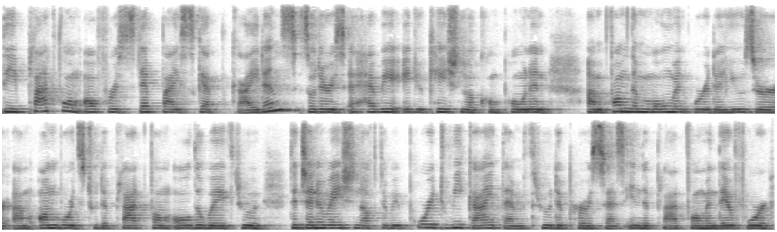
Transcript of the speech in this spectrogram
the platform offers step-by-step guidance. So there is a heavy educational component um, from the moment where the user um, onboards to the platform all the way through the generation of the report. We guide them through the process in the platform, and therefore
